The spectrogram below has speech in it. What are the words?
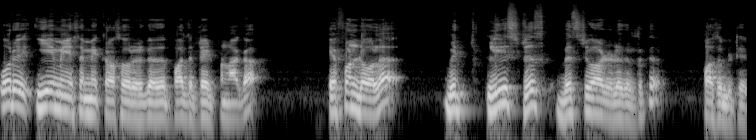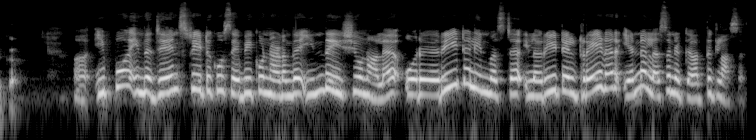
ஒரு இஎம்ஐ எஸ்எம்ஏ கிராஸ் ஓவர் இருக்கிறத பார்த்து ட்ரேட் பண்ணாக்கா எஃப் அண்ட் டோவில் with least risk best reward எடுக்கிறதுக்கு பாசிபிலிட்டி இருக்கு. அஹ் இப்போ இந்த ஜெயின் ஸ்ட்ரீட்டுக்கும் செபிக்கும் நடந்த இந்த இஷ்யூனால ஒரு ரீட்டைல் இன்வெஸ்டர் இல்ல ரீட்டைல் ட்ரேடர் என்ன லெசன் கத்துக்கலாம் சார்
